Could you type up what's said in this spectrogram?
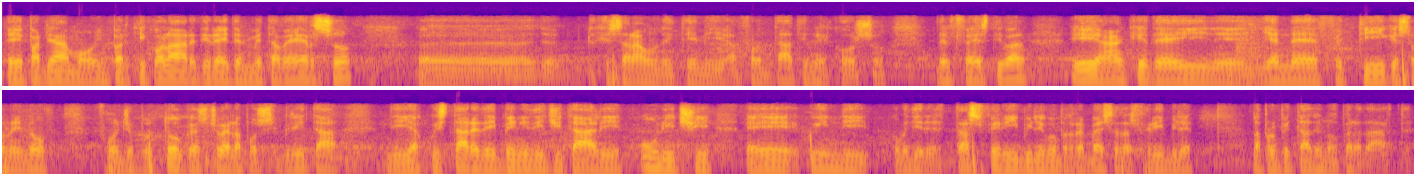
E parliamo in particolare direi del metaverso eh, che sarà uno dei temi affrontati nel corso del festival e anche degli NFT che sono i non fungible tokens, cioè la possibilità di acquistare dei beni digitali unici e quindi come dire, trasferibili come potrebbe essere trasferibile la proprietà di un'opera d'arte.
